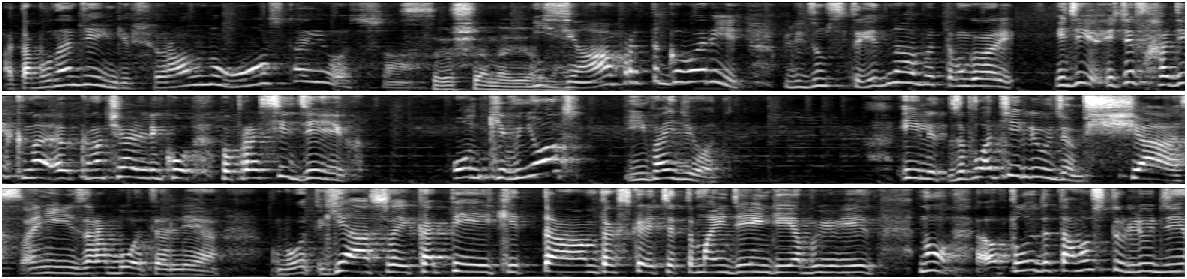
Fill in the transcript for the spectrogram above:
А табу на деньги все равно остается. Совершенно верно. Нельзя про это говорить. Людям стыдно об этом говорить. Иди, иди сходи к, на- к начальнику, попроси денег. Он кивнет и не пойдет. Или заплати людям, сейчас они не заработали. Вот я свои копейки там, так сказать, это мои деньги, я бы... Ну, э, вплоть до того, что люди...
